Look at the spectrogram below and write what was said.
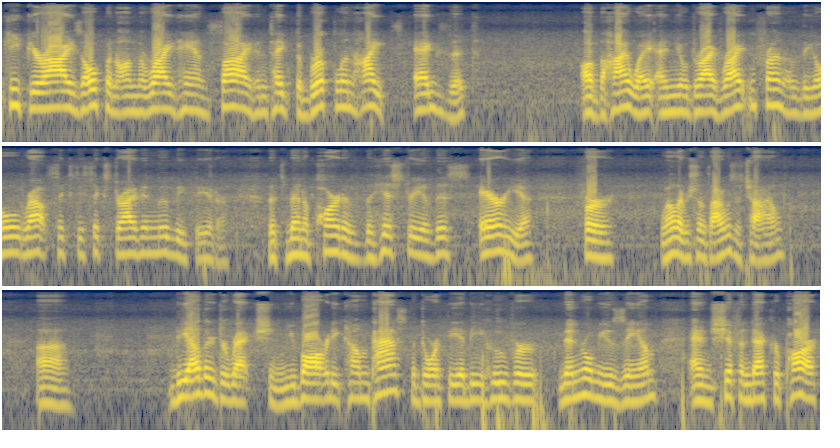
keep your eyes open on the right-hand side and take the Brooklyn Heights exit of the highway, and you'll drive right in front of the old Route 66 drive-in movie theater that's been a part of the history of this area for, well, ever since I was a child. Uh, the other direction, you've already come past the Dorothea B. Hoover Mineral Museum and Schifferdecker Park.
